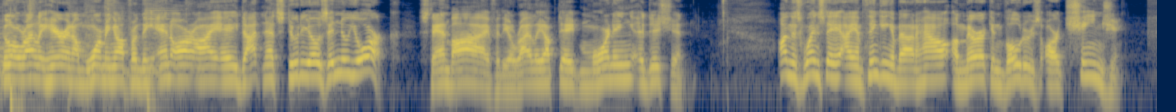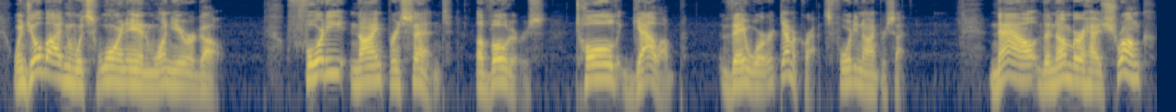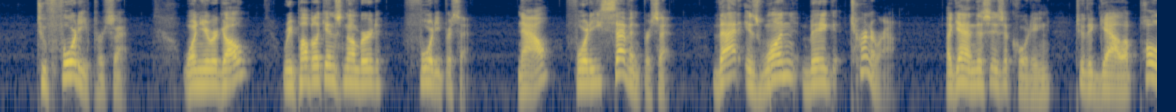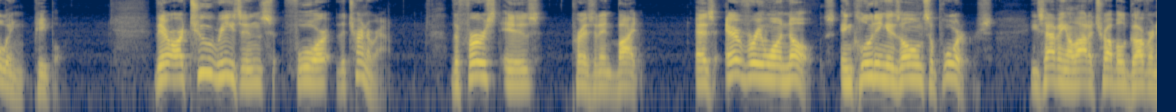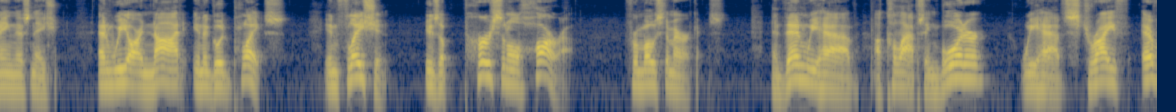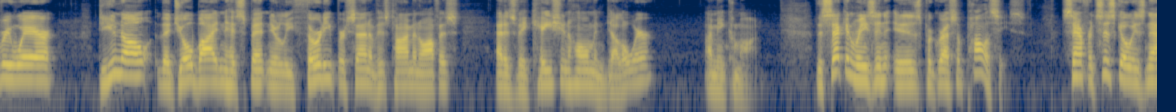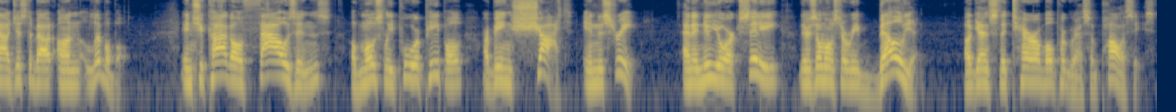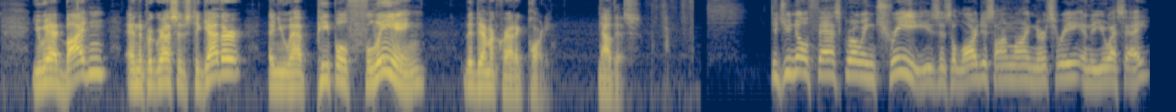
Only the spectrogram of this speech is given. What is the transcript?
Bill O'Reilly here, and I'm warming up from the NRIA.net studios in New York. Stand by for the O'Reilly Update Morning Edition. On this Wednesday, I am thinking about how American voters are changing. When Joe Biden was sworn in one year ago, 49% of voters told Gallup they were Democrats. 49%. Now the number has shrunk to 40%. One year ago, Republicans numbered 40%. Now, 47%. That is one big turnaround. Again, this is according to the Gallup polling people. There are two reasons for the turnaround. The first is President Biden. As everyone knows, including his own supporters, he's having a lot of trouble governing this nation and we are not in a good place. Inflation is a personal horror for most Americans. And then we have a collapsing border, we have strife everywhere. Do you know that Joe Biden has spent nearly 30% of his time in office at his vacation home in Delaware? I mean, come on. The second reason is progressive policies. San Francisco is now just about unlivable. In Chicago, thousands of mostly poor people are being shot in the street. And in New York City, there's almost a rebellion against the terrible progressive policies. You add Biden and the progressives together, and you have people fleeing the Democratic Party. Now, this. Did you know Fast Growing Trees is the largest online nursery in the USA?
